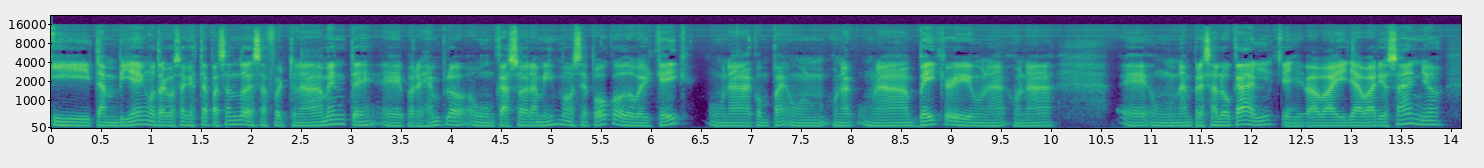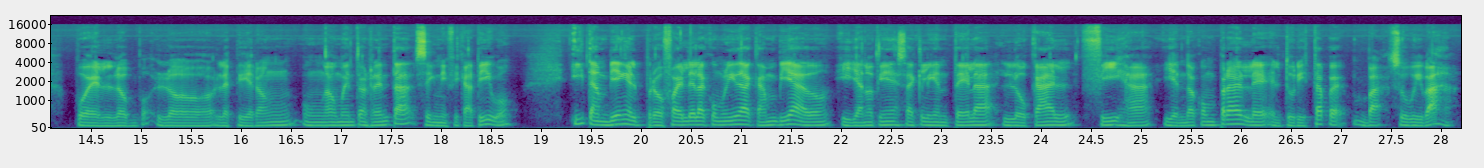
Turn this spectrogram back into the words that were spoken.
Y también otra cosa que está pasando desafortunadamente, eh, por ejemplo, hubo un caso ahora mismo, hace poco, Double Cake, una, una, una bakery, una, una, eh, una empresa local que llevaba ahí ya varios años, pues les pidieron un aumento en renta significativo y también el profile de la comunidad ha cambiado y ya no tiene esa clientela local fija yendo a comprarle, el turista pues va, sube y baja.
